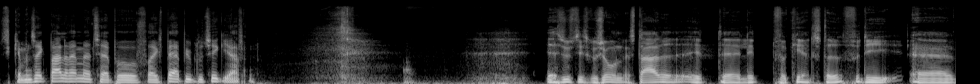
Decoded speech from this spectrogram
skal man så ikke bare lade være med at tage på Frederiksberg Bibliotek i aften? Jeg synes, diskussionen er startet et øh, lidt forkert sted, fordi øh,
